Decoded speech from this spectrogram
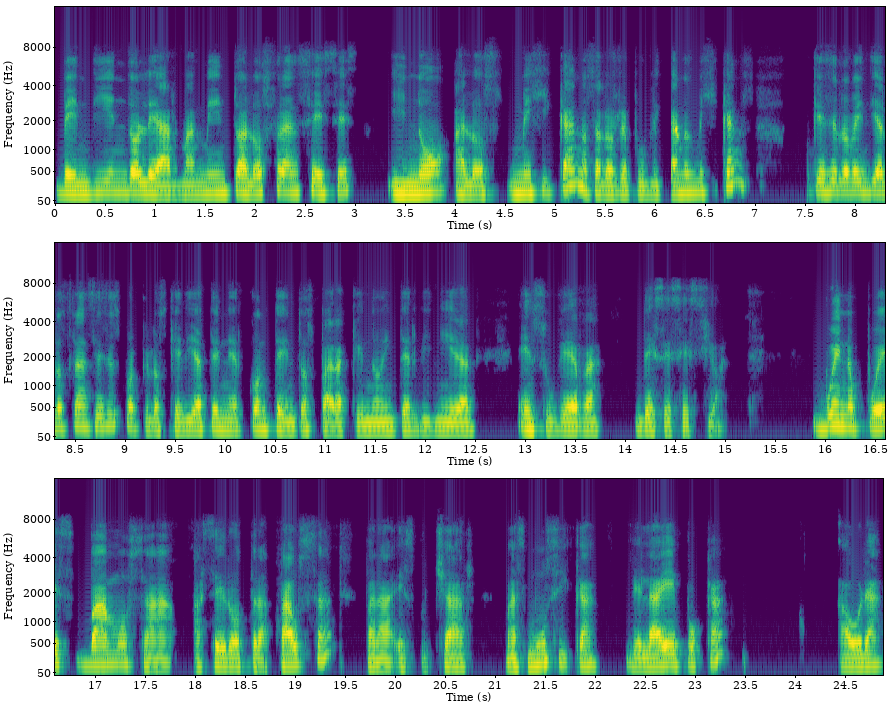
vendiéndole armamento a los franceses y no a los mexicanos, a los republicanos mexicanos, que se lo vendía a los franceses porque los quería tener contentos para que no intervinieran en su guerra de secesión. Bueno, pues vamos a hacer otra pausa para escuchar más música de la época. Ahora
